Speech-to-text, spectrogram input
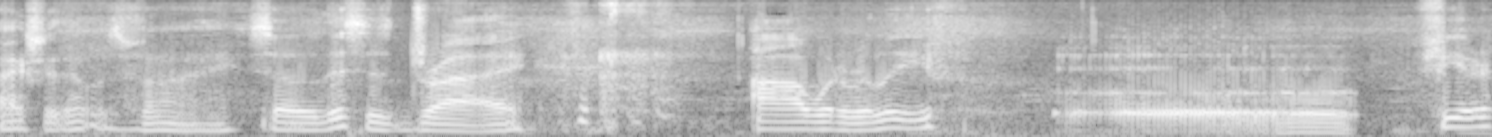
Actually, that was Vi. So this is dry. Ah, what a relief. Fear.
